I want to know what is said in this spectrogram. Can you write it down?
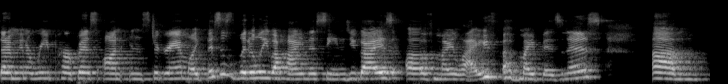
that I'm going to repurpose on Instagram. Like this is literally behind the scenes, you guys, of my life, of my business. Um,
